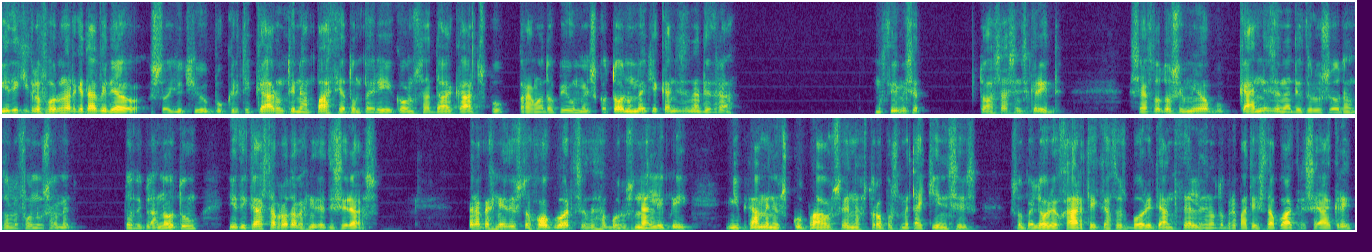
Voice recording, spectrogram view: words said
Ήδη κυκλοφορούν αρκετά βίντεο στο YouTube που κριτικάρουν την απάθεια των περίοικων στα Dark Arts που πραγματοποιούμε. Σκοτώνουμε και κανείς δεν αντιδρά. Μου θύμισε το Assassin's Creed. Σε αυτό το σημείο που κανείς δεν αντιδρούσε όταν δολοφονούσαμε τον διπλανό του, ειδικά στα πρώτα παιχνίδια της σειράς. Ένα παιχνίδι στο Hogwarts δεν θα μπορούσε να λείπει η υπτάμενη σκούπα ως ένας τρόπος μετακίνησης στον πελώριο χάρτη, καθώς μπορείτε αν θέλετε να το περπατήσετε από άκρη σε άκρη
